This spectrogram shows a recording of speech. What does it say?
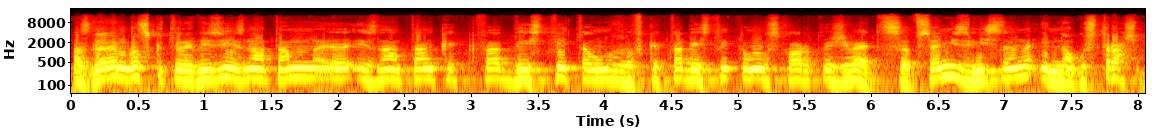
Аз гледам руска телевизия и знам там, е, и знам там каква действителност, в каква действителност хората живеят. Съвсем измислена и много страшна.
